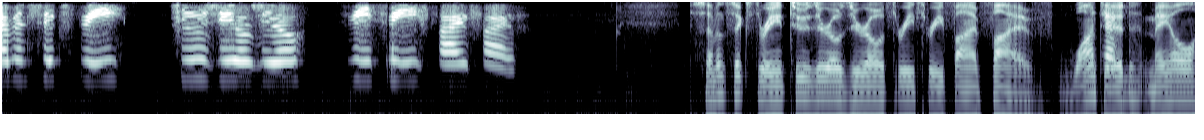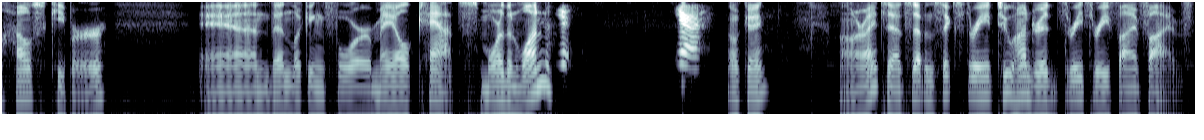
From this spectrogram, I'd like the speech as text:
763 200 3355. 763 200 3355. Wanted Yes. male housekeeper. And then looking for male cats. More than one? yeah, Yeah. Okay. All right. at 763 200 3355.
